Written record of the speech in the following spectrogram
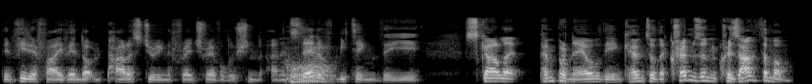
The Inferior Five end up in Paris during the French Revolution, and instead of meeting the Scarlet Pimpernel, they encounter the Crimson Chrysanthemum.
